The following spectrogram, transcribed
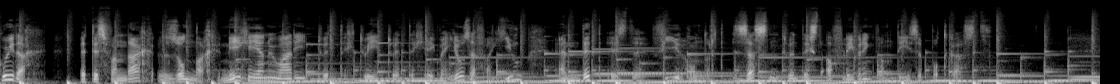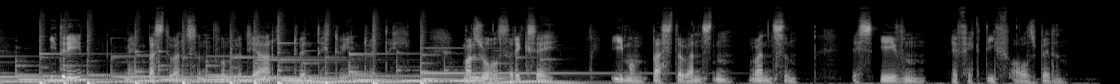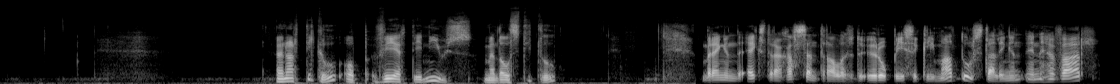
Goeiedag. Het is vandaag zondag 9 januari 2022. Ik ben Jozef van Giel en dit is de 426e aflevering van deze podcast. Iedereen mijn beste wensen voor het jaar 2022. Maar zoals Rick zei, iemand beste wensen, wensen is even effectief als bidden. Een artikel op VRT Nieuws met als titel Brengen de extra gascentrales de Europese klimaatdoelstellingen in gevaar?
